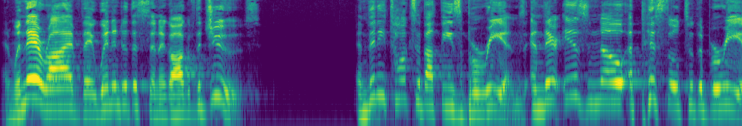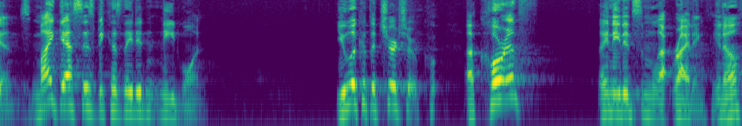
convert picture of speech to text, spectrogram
And when they arrived, they went into the synagogue of the Jews. And then he talks about these Bereans, and there is no epistle to the Bereans. My guess is because they didn't need one. You look at the church of uh, Corinth, they needed some writing, you know?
